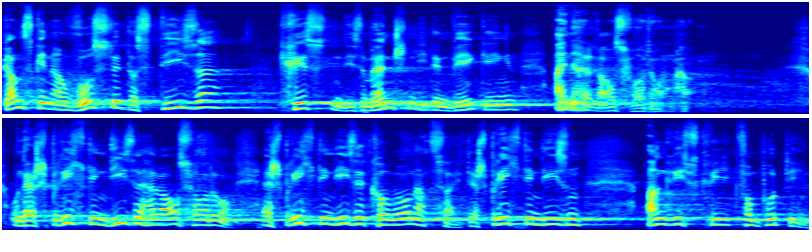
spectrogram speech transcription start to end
ganz genau wusste, dass diese Christen, diese Menschen, die den Weg gingen, eine Herausforderung hatten. Und er spricht in diese Herausforderung, er spricht in diese Corona-Zeit, er spricht in diesen Angriffskrieg von Putin.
